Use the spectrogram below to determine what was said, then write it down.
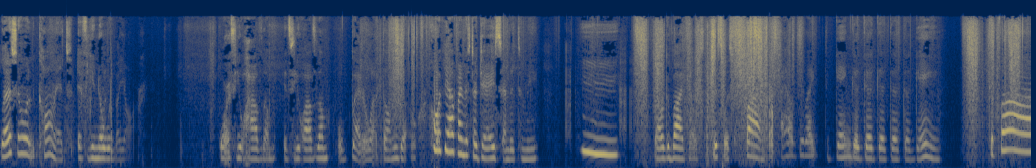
let us know in the comments if you know where they are. Or if you have them. If you have them, well, better let them go. Oh, if you have my Mr. J, send it to me. Well, goodbye, folks. This was fun. I hope you liked the game. G- g- g- g- g- game. Goodbye.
